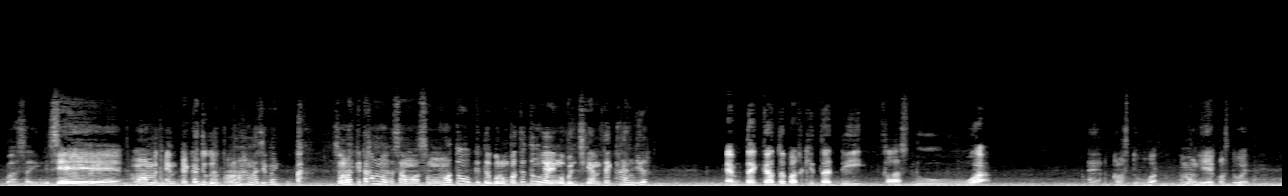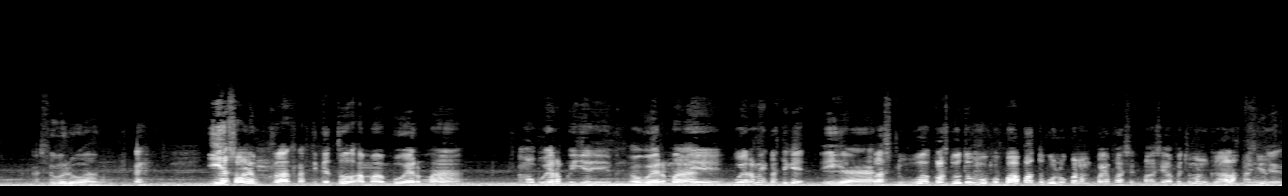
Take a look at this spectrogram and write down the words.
bahasa Inggris ya sama MTK juga pernah nggak sih peng soalnya kita kan sama semua tuh kita berempat itu kayak ngebenci MTK anjir MTK tuh pas kita di kelas 2 eh kelas 2 emang iya kelas 2 ya? Kelas 2 doang. Eh, iya soalnya kelas kelas 3 tuh sama Bu Erma. sama Bu Erma iya iya benar Sama Bu Erma. iya Bu Erma ya kelas 3 ya Iya. kelas 2 kelas 2 tuh bapak bapak tuh gue lupa namanya pak, pak siapa cuman galak anjir Iya.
